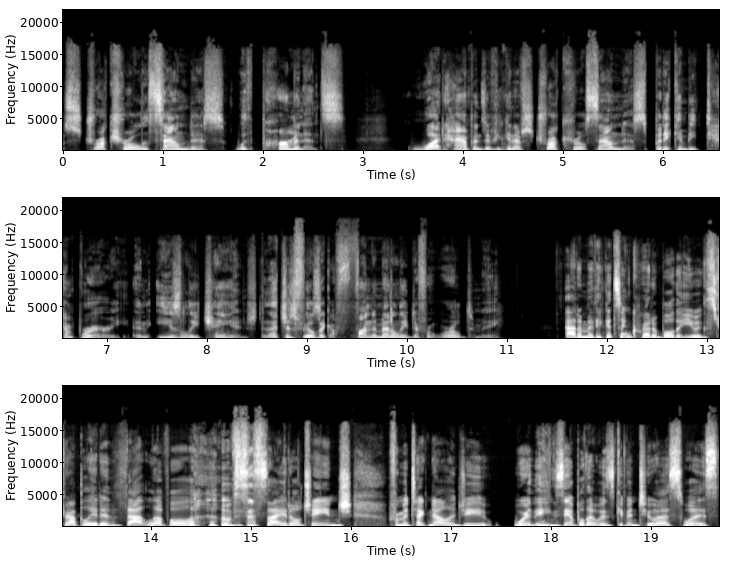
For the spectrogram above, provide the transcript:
structural soundness with permanence what happens if you can have structural soundness, but it can be temporary and easily changed? That just feels like a fundamentally different world to me. Adam, I think it's incredible that you extrapolated that level of societal change from a technology where the example that was given to us was,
